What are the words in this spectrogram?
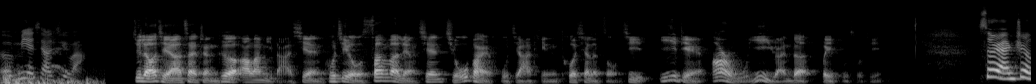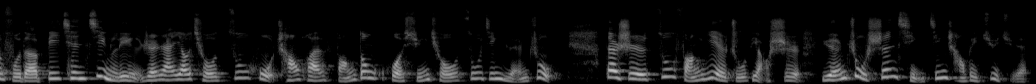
呃灭下去吧。据了解啊，在整个阿拉米达县，估计有三万两千九百户家庭拖欠了总计一点二五亿元的未付租金。虽然政府的逼迁禁令仍然要求租户偿还房东或寻求租金援助，但是租房业主表示，援助申请经常被拒绝。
